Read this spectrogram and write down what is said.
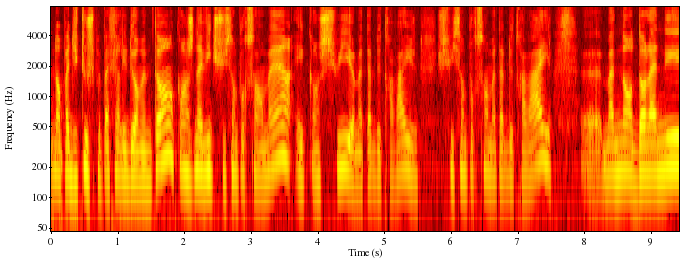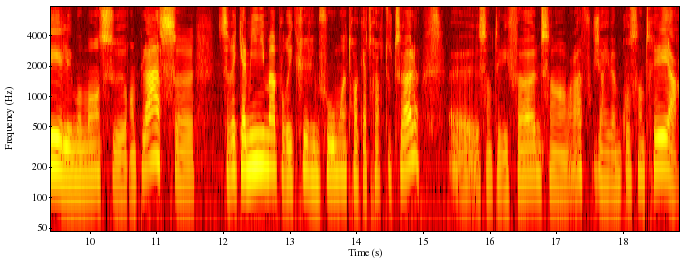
non, pas du tout. Je ne peux pas faire les deux en même temps. Quand je navigue, je suis 100% en mer. Et quand je suis à ma table de travail, je suis 100% à ma table de travail. Euh, maintenant, dans l'année, les moments se remplacent. Euh, c'est vrai qu'à minima, pour écrire, il me faut au moins 3-4 heures toute seule, euh, sans téléphone, sans... Voilà, il faut que j'arrive à me concentrer, à,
